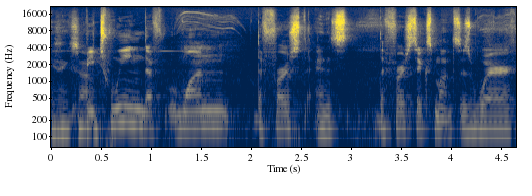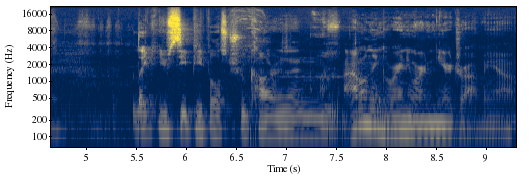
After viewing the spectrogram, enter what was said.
You think so? between the one the first and the first six months is where like you see people's true colors and I don't think we're anywhere near dropping out.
